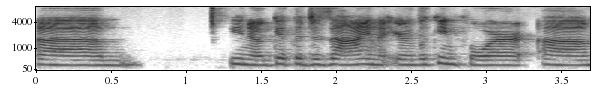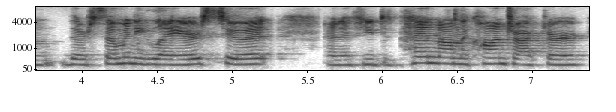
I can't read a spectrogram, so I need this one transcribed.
um, you know get the design that you're looking for. Um, there's so many layers to it. And if you depend on the contractor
